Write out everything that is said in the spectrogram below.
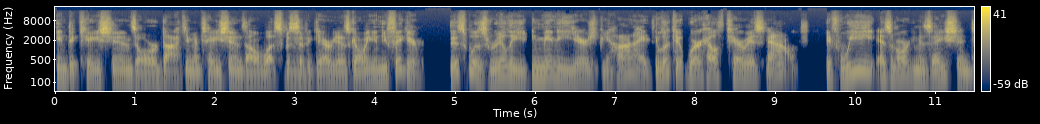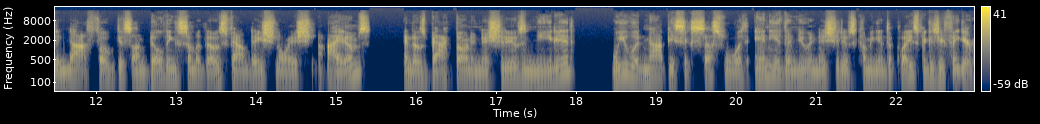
indications or documentations on what mm-hmm. specific mm-hmm. area is going. And you figure this was really many years behind. Look at where healthcare is now. If we as an organization did not focus on building some of those foundational ish items and those backbone initiatives needed, we would not be successful with any of the new initiatives coming into place because you figure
